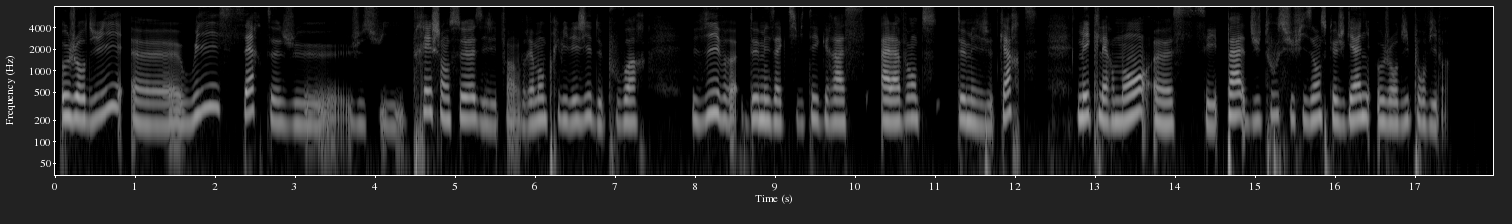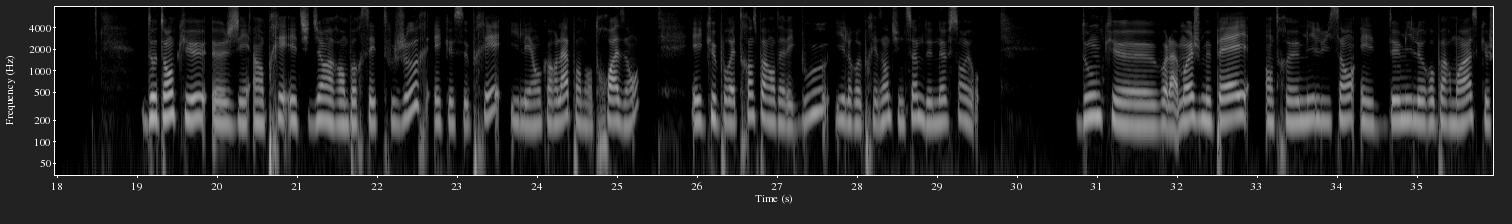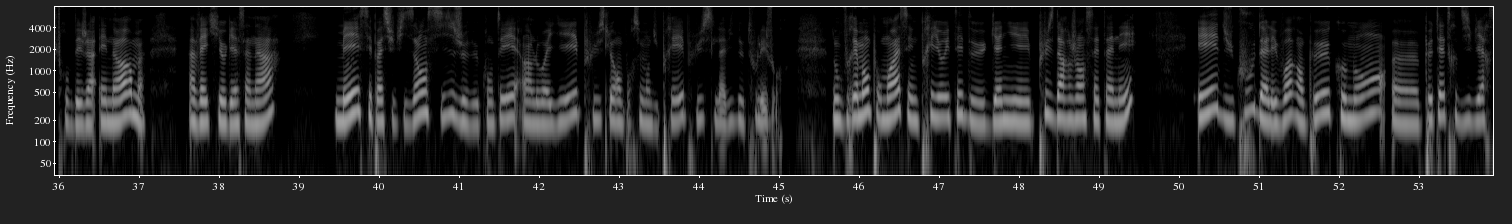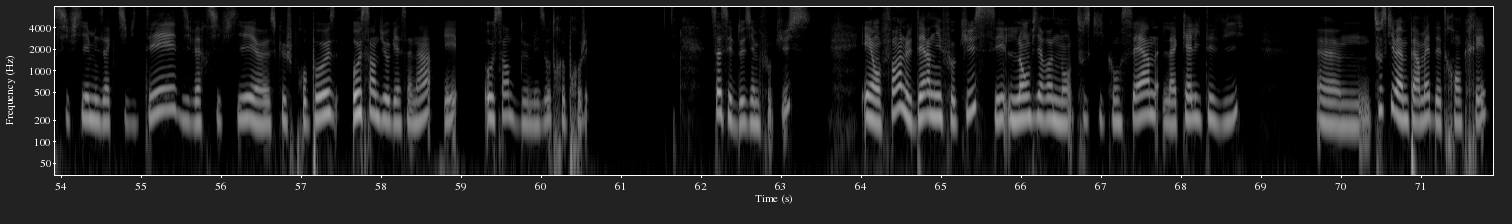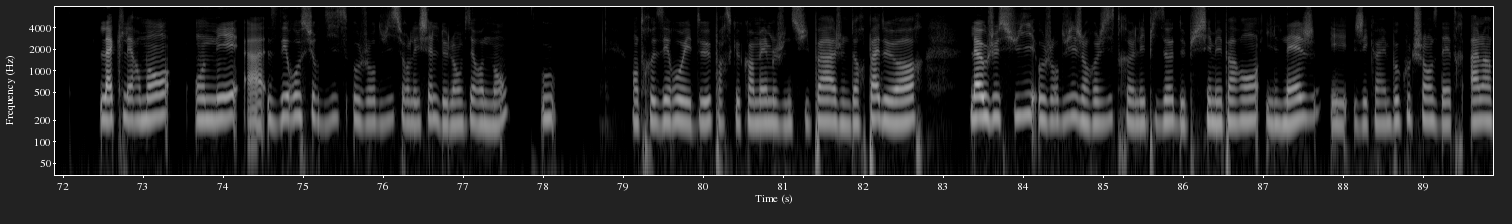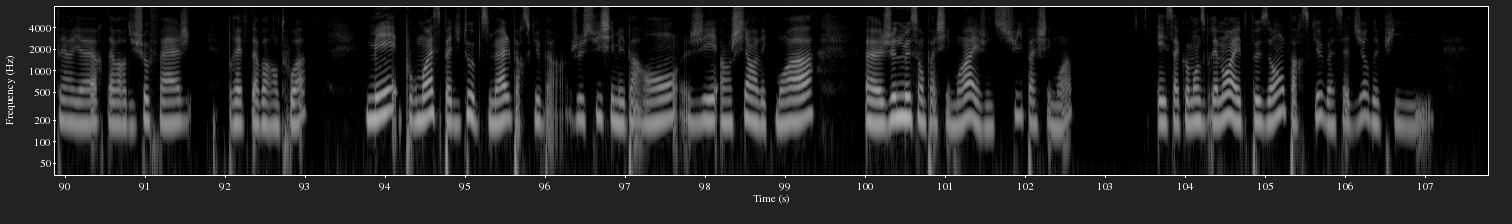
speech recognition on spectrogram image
Aujourd'hui, euh, oui, certes, je, suis très chanceuse et enfin, vraiment privilégiée de pouvoir vivre de mes activités grâce à la vente de mes jeux de cartes. Mais clairement, euh, c'est pas du tout suffisant ce que je gagne aujourd'hui pour vivre. D'autant que euh, j'ai un prêt étudiant à rembourser toujours et que ce prêt, il est encore là pendant trois ans et que pour être transparente avec vous, il représente une somme de 900 euros. Donc euh, voilà, moi je me paye entre 1800 et 2000 euros par mois, ce que je trouve déjà énorme avec Yogasana. Mais c'est pas suffisant si je veux compter un loyer, plus le remboursement du prêt, plus la vie de tous les jours. Donc vraiment pour moi, c'est une priorité de gagner plus d'argent cette année et du coup d'aller voir un peu comment euh, peut-être diversifier mes activités, diversifier euh, ce que je propose au sein du Yogasana et au sein de mes autres projets. Ça, c'est le deuxième focus. Et enfin, le dernier focus, c'est l'environnement, tout ce qui concerne la qualité de vie, tout ce qui va me permettre d'être ancré. Là, clairement, on est à 0 sur 10 aujourd'hui sur l'échelle de l'environnement, ou entre 0 et 2, parce que quand même, je ne suis pas, je ne dors pas dehors. Là où je suis aujourd'hui, j'enregistre l'épisode depuis chez mes parents, il neige et j'ai quand même beaucoup de chance d'être à l'intérieur, d'avoir du chauffage, bref, d'avoir un toit. Mais pour moi, c'est pas du tout optimal parce que ben, je suis chez mes parents, j'ai un chien avec moi, euh, je ne me sens pas chez moi et je ne suis pas chez moi. Et ça commence vraiment à être pesant parce que bah, ça dure depuis,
